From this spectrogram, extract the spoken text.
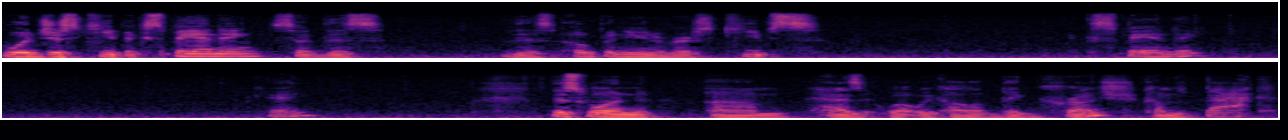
would just keep expanding. So this this open universe keeps expanding. Okay. This one um, has what we call a big crunch, comes back.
